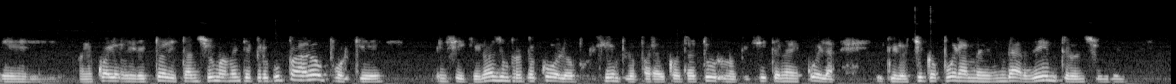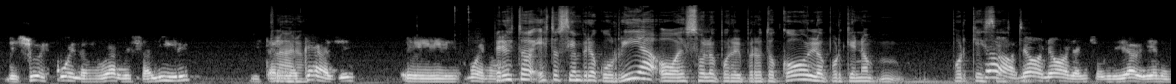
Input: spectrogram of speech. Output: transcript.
eh, con el cual los directores están sumamente preocupados porque es decir, que no haya un protocolo, por ejemplo, para el contraturno que existe en la escuela y que los chicos puedan merendar dentro de su, de su escuela en lugar de salir, y estar en la calle. Eh, bueno. Pero esto esto siempre ocurría o es solo por el protocolo, porque no por qué no, no, no, la inseguridad viene.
